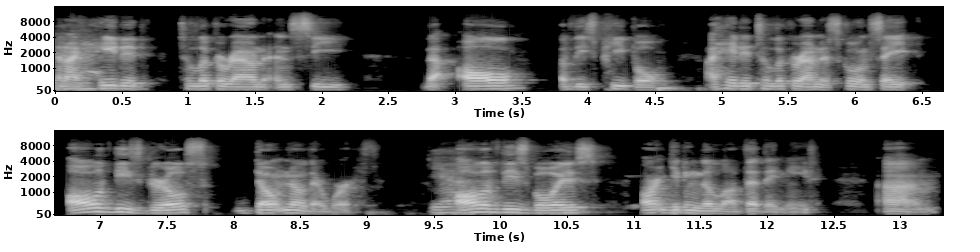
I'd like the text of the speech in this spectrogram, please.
And I hated to look around and see that all of these people I hated to look around at school and say, all of these girls don't know their worth. Yeah. All of these boys aren't getting the love that they need. Um,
